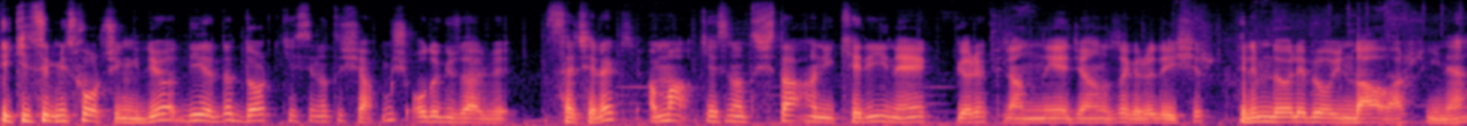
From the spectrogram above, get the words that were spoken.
İkisi Miss Fortune gidiyor. Diğeri de 4 kesin atış yapmış. O da güzel bir seçenek. Ama kesin atışta hani carry'i neye göre planlayacağınıza göre değişir. Elimde öyle bir oyun daha var yine.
